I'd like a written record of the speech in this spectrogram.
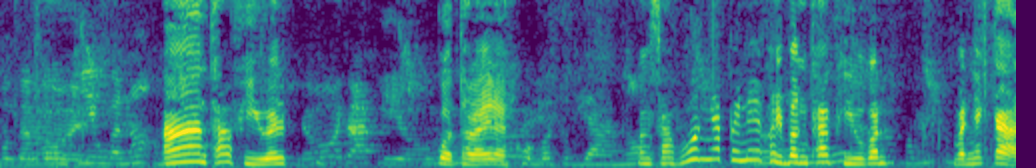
บอกกันวงทีมกันเนาะอ่าทาผิวไว้โดยทาผิว กดเท่าไหรเลยครบหมดทุกอย่างเนาะบางสาวพวกเนี้ยไปนี่ข่อยเบิ่งทาผิวก่อนบรรยากาศ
